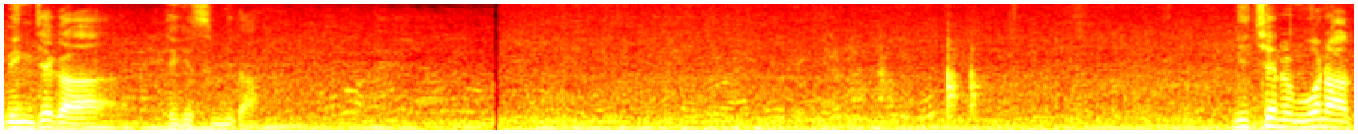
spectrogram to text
맹제가 되겠습니다. 니체는 워낙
